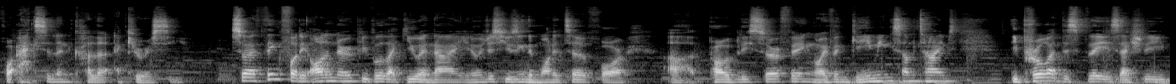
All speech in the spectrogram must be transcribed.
for excellent color accuracy. So I think for the ordinary people like you and I, you know, just using the monitor for uh, probably surfing or even gaming sometimes, the ProArt display is actually,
